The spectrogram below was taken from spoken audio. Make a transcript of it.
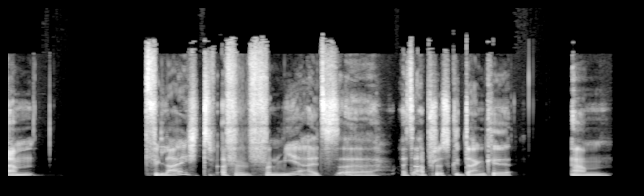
Ähm, vielleicht von, von mir als, äh, als Abschlussgedanke, ähm,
